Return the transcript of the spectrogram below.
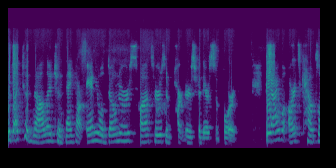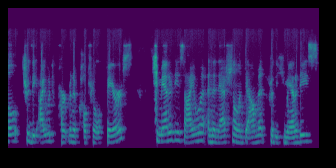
We'd like to acknowledge and thank our annual donors, sponsors, and partners for their support. The Iowa Arts Council, through the Iowa Department of Cultural Affairs, Humanities Iowa, and the National Endowment for the Humanities,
